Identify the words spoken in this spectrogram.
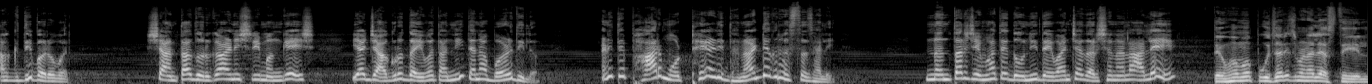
अगदी बरोबर. शांतादुर्गा आणि श्री मंगेश या जागृत दैवतांनी त्यांना बळ दिलं. आणि ते फार मोठे आणि धनाढ्य ग्रस्त झाले. नंतर जेव्हा ते दोन्ही देवांच्या दर्शनाला आले तेव्हा मग पुजारीच म्हणाले असतील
